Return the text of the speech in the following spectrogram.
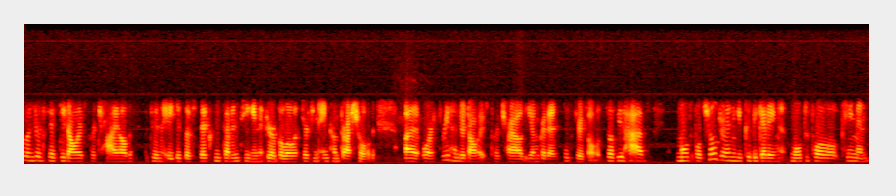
$250 per child between the ages of 6 and 17 if you're below a certain income threshold, uh, or $300 per child younger than 6 years old. So if you have multiple children, you could be getting multiple payments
